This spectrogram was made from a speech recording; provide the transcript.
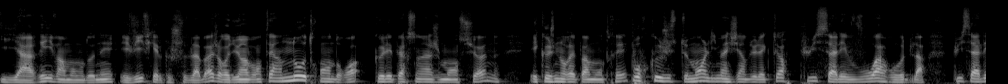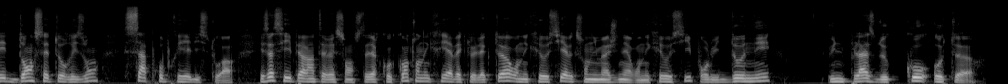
y arrivent à un moment donné et vivent quelque chose là-bas, j'aurais dû inventer un autre endroit que les personnages mentionnent et que je n'aurais pas montré pour que justement l'imaginaire du lecteur puisse aller voir au-delà, puisse aller dans cet horizon, s'approprier l'histoire. Et ça, c'est hyper intéressant. C'est-à-dire que quand on écrit avec le lecteur, on écrit aussi avec son imaginaire, on écrit aussi pour lui donner une place de co-auteur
